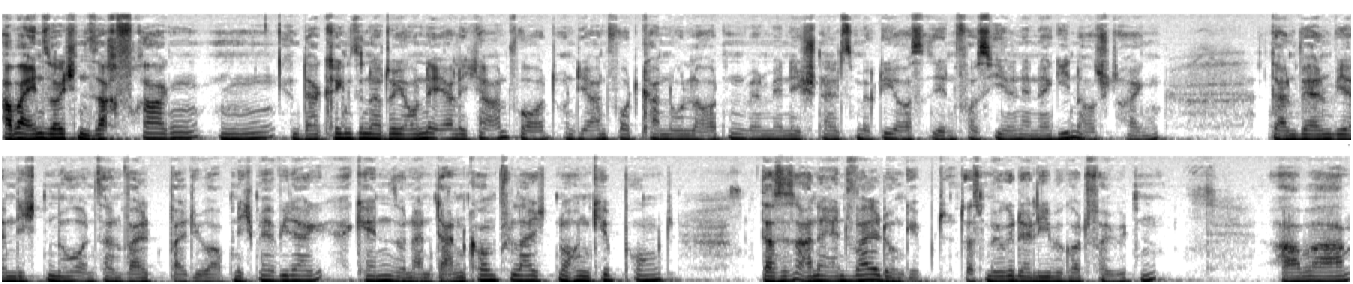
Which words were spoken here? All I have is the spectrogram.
Aber in solchen Sachfragen, hm, da kriegen Sie natürlich auch eine ehrliche Antwort. Und die Antwort kann nur lauten, wenn wir nicht schnellstmöglich aus den fossilen Energien aussteigen, dann werden wir nicht nur unseren Wald bald überhaupt nicht mehr wieder erkennen, sondern dann kommt vielleicht noch ein Kipppunkt dass es eine Entwaldung gibt. Das möge der liebe Gott verhüten. Aber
